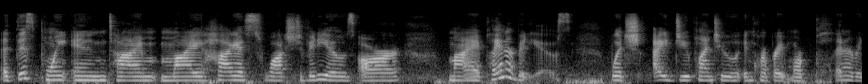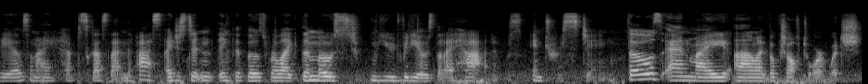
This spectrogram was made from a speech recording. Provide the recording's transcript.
At this point in time, my highest watched videos are my planner videos which I do plan to incorporate more planner videos and I have discussed that in the past. I just didn't think that those were like the most viewed videos that I had. It was interesting. Those and my, uh, my bookshelf tour, which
